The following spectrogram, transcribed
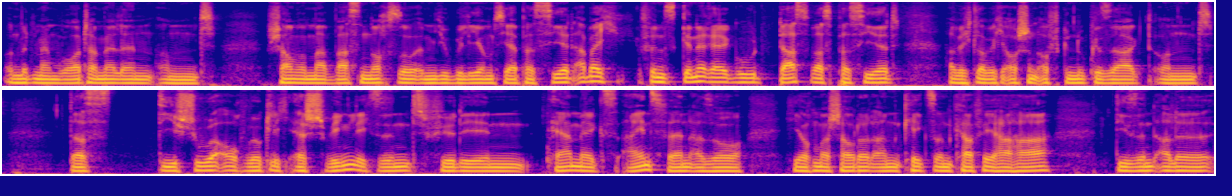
und mit meinem Watermelon und schauen wir mal, was noch so im Jubiläumsjahr passiert. Aber ich finde es generell gut, das, was passiert, habe ich, glaube ich, auch schon oft genug gesagt. Und dass die Schuhe auch wirklich erschwinglich sind für den Air Max 1-Fan. Also hier auch mal Shoutout an Kicks und Kaffee, haha. Die sind alle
